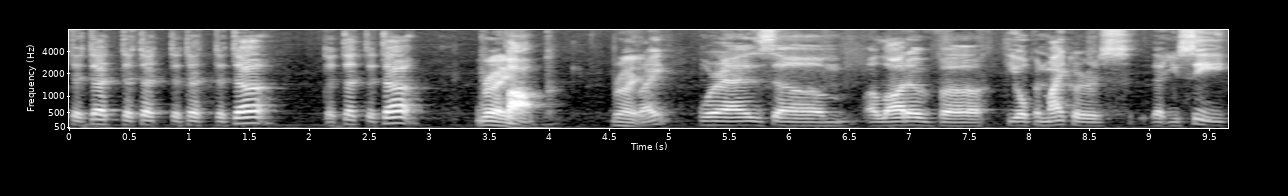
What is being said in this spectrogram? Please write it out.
da da da da da da da da da da da Right. pop, Right. right? Whereas um, a lot of uh, the open micers that you see,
